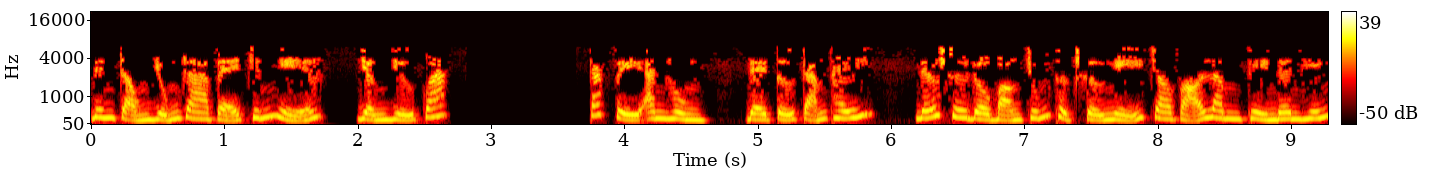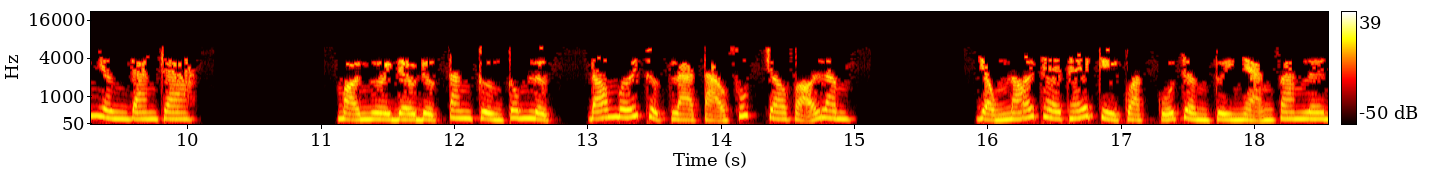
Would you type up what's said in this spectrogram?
Đinh Trọng dũng ra vẻ chính nghĩa, giận dữ quát. Các vị anh hùng, đệ tử cảm thấy, nếu sư đồ bọn chúng thực sự nghĩ cho võ lâm thì nên hiến nhân đang ra. Mọi người đều được tăng cường công lực, đó mới thực là tạo phúc cho võ lâm. Giọng nói the thế kỳ quặc của Trần Tùy Nhạn vang lên.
